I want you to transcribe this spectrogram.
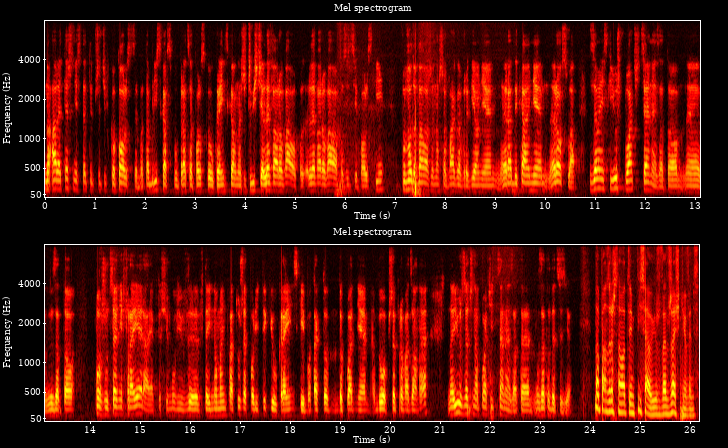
no ale też niestety przeciwko Polsce, bo ta bliska współpraca polsko-ukraińska, ona rzeczywiście lewarowała, lewarowała pozycję Polski, powodowała, że nasza waga w regionie radykalnie rosła. Zełęński już płaci cenę za to, e, za to porzucenie frajera, jak to się mówi w, w, tej nomenklaturze polityki ukraińskiej, bo tak to dokładnie było przeprowadzone, no już zaczyna płacić cenę za tę za te decyzję. No pan zresztą o tym pisał już we wrześniu, więc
